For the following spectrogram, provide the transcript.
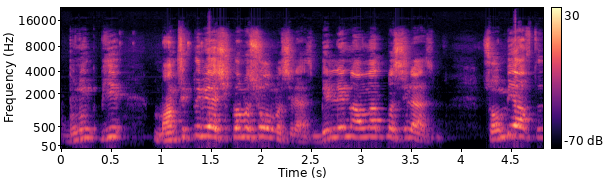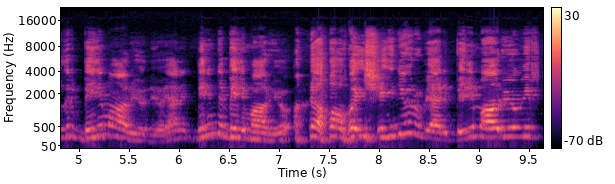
Bunun bir mantıklı bir açıklaması olması lazım. Birilerinin anlatması lazım. Son bir haftadır belim ağrıyor diyor. Yani benim de belim ağrıyor. Ama işe gidiyorum yani. Belim ağrıyor bir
